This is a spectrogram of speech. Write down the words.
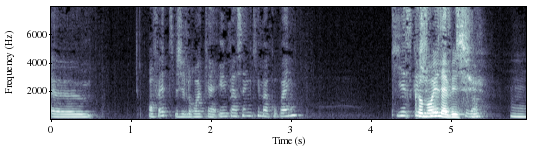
euh, en fait, j'ai le droit qu'à une personne qui m'accompagne. Qui est-ce que Comment je il avait su Mm.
